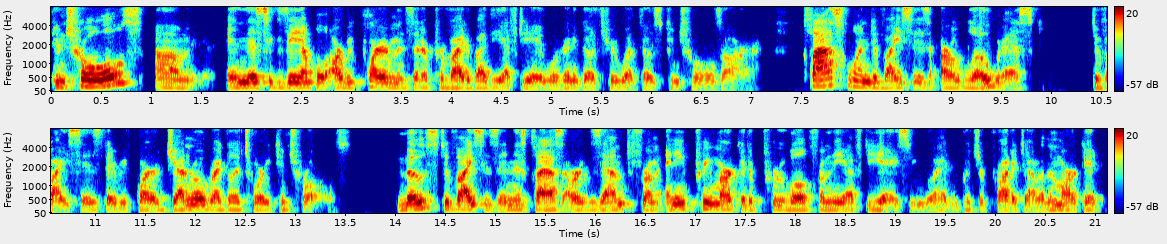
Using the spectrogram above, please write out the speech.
Controls, um, in this example are requirements that are provided by the FDA. We're going to go through what those controls are. Class one devices are low risk devices. They require general regulatory controls. Most devices in this class are exempt from any pre-market approval from the FDA. So you go ahead and put your product out on the market.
